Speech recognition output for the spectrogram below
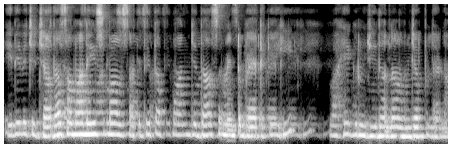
ਇਹਦੇ ਵਿੱਚ ਜ਼ਿਆਦਾ ਸਮਾਂ ਨਹੀਂ ਸੰਭਾਲ ਸਕਦੇ, ਤਾਂ 5-10 ਮਿੰਟ ਬੈਠ ਕੇ ਹੀ ਵਾਹਿਗੁਰੂ ਜੀ ਦਾ ਨਾਮ ਜਪ ਲੈਣਾ,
